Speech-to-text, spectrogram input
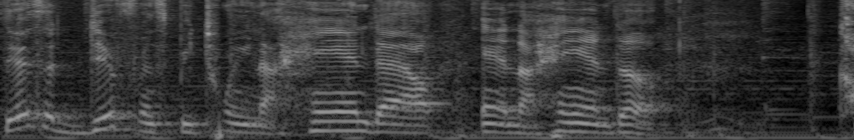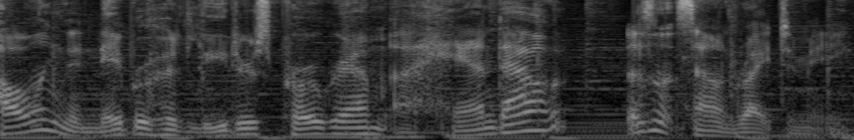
There's a difference between a handout and a hand up. Calling the Neighborhood Leaders Program a handout doesn't sound right to me.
